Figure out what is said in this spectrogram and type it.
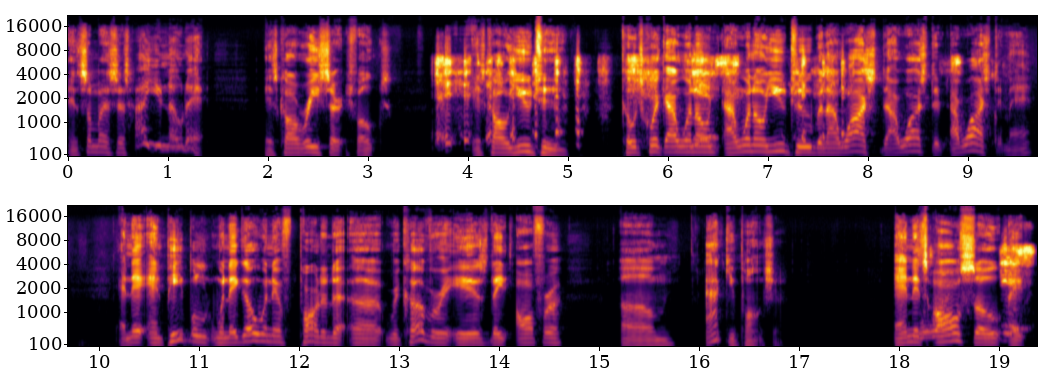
And somebody says, "How you know that?" It's called research, folks. It's called YouTube. Coach Quick, I went Yes. on I went on YouTube and I watched I watched it I watched it, man. And they and people when they go in there part of the uh, recovery is they offer um, acupuncture, and it's also Yes.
